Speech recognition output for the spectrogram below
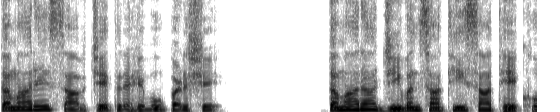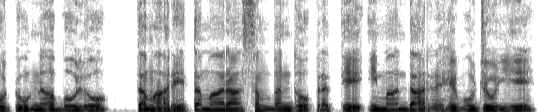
તમારે સાવચેત રહેવું પડશે. તમારા જીવનસાથી સાથે ખોટું ન બોલો, તમારે તમારા સંબંધો પ્રત્યે ઈમાનદાર રહેવું જોઈએ,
